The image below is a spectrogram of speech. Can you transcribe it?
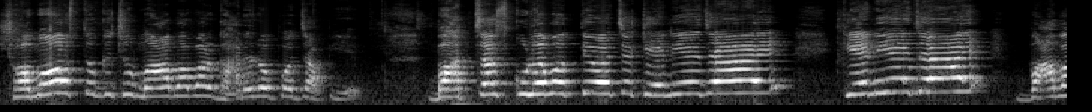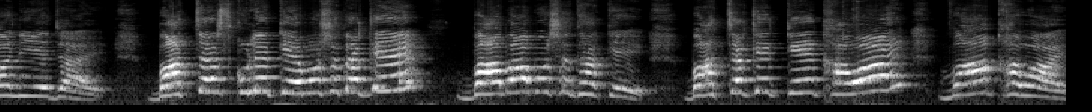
সমস্ত কিছু মা বাবার ঘাড়ের ওপর চাপিয়ে। বাচ্চা স্কুলে ভর্তি হয়েছে, কে নিয়ে যায়? কে নিয়ে যায়? বাবা নিয়ে যায়। বাচ্চার স্কুলে কে বসে থাকে? বাবা বসে থাকে। বাচ্চাকে কে খাওয়ায়? মা খাওয়ায়।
